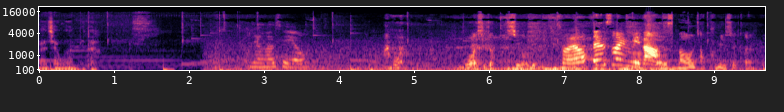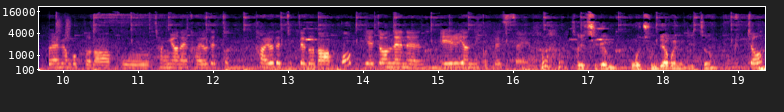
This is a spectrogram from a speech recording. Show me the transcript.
맞이하곤 합니다. 안녕하세요. 뭐, 뭐 하시죠? 직업이? 저요? 댄서입니다. 나온 작품이 있을까요? 불후의 명곡도 나왔고 작년에 가요대 축 가요대 축제도 나왔고 예전에는 에일리 언니 것도 했어요. 저희 지금 뭐 준비하고 있는 게 있죠? 그쵸?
